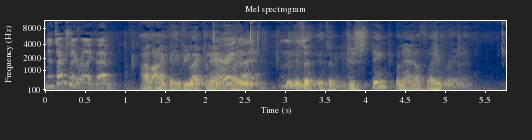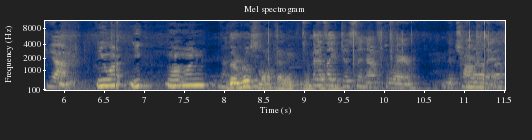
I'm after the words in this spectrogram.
It's actually really good. I like it. If you like banana Very flavor, good. Mm-hmm. it's a it's a distinct banana flavor in it. Yeah, You want you want one? They're real small, Penny. but it's like just enough to where the chocolate, like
